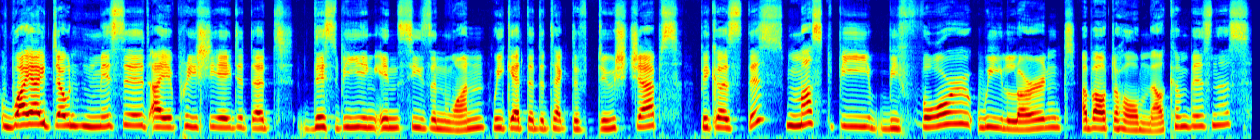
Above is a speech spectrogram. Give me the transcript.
why I don't miss it, I appreciated that this being in season one, we get the detective douche jabs because this must be before we learned about the whole Malcolm business.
